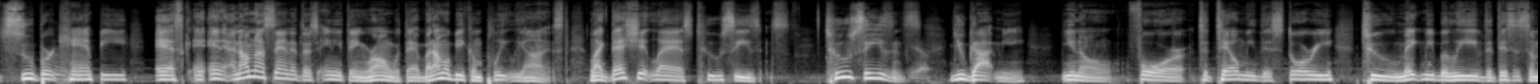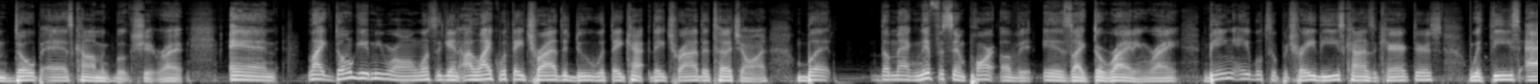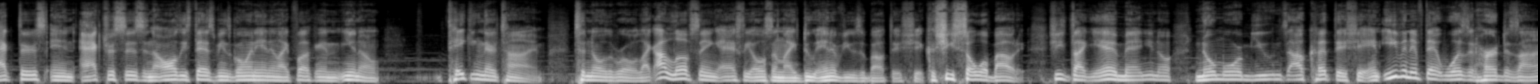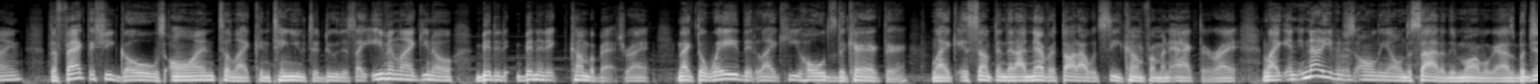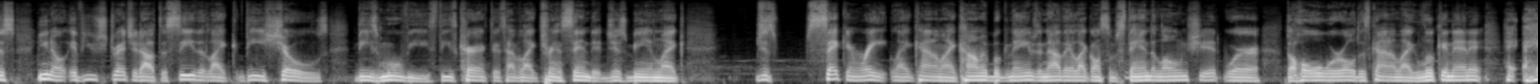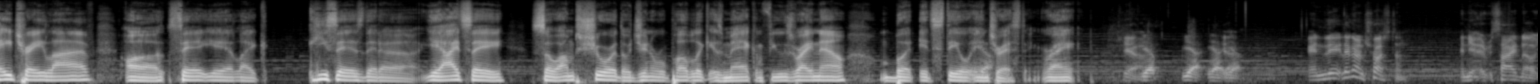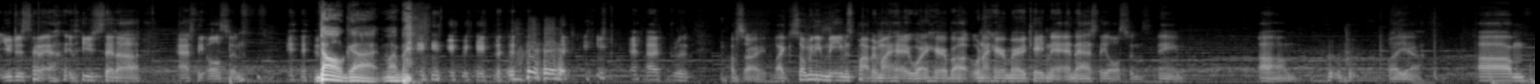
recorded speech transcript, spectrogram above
super mm-hmm. campy esque and, and, and I'm not saying that there's anything wrong with that, but I'm gonna be completely honest. Like that shit lasts two seasons. Two seasons. Yeah. You got me you know, for to tell me this story, to make me believe that this is some dope ass comic book shit, right? And like, don't get me wrong. Once again, I like what they tried to do, what they they tried to touch on, but the magnificent part of it is like the writing, right? Being able to portray these kinds of characters with these actors and actresses and all these thespians going in and like fucking, you know, taking their time to know the role. Like I love seeing Ashley Olsen like do interviews about this shit because she's so about it. She's like, yeah, man, you know, no more mutants. I'll cut this shit. And even if that wasn't her design, the fact that she goes on to like continue to do this, like even like you know Benedict, Cumberbatch, right? Like the way that like he holds the character. Like is something that I never thought I would see come from an actor, right? Like, and not even just only on the side of the Marvel guys, but just you know, if you stretch it out to see that like these shows, these movies, these characters have like transcended just being like, just second rate, like kind of like comic book names, and now they're like on some standalone shit where the whole world is kind of like looking at it. Hey, hey Trey Live, uh, said yeah, like he says that uh, yeah, I'd say. So I'm sure the general public is mad confused right now, but it's still Yeah. interesting, right? Yeah. Yep. Yeah. Yeah. Yeah. Yeah. and they, they're gonna trust him. And yeah, side note, you just said you said uh Ashley Olsen. Oh God, my bad. I'm sorry. Like so many memes pop in my head when I hear about when I hear Mary Kate and, and Ashley Olsen's name. Um, but yeah. Um,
